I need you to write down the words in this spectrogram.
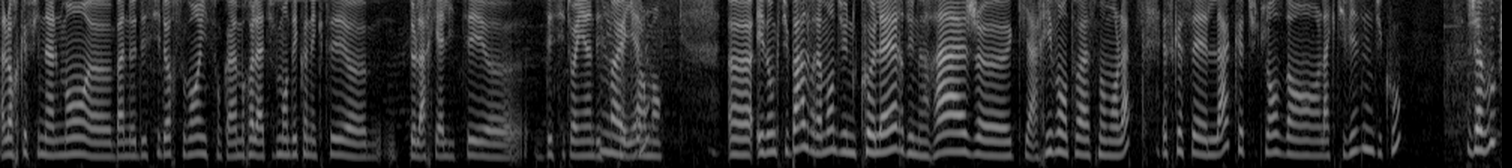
alors que finalement, euh, bah, nos décideurs, souvent, ils sont quand même relativement déconnectés euh, de la réalité euh, des citoyens et des citoyennes. et donc tu parles vraiment d'une colère, d'une rage qui arrive en toi à ce moment-là. Est-ce que c'est là que tu te lances dans l'activisme du coup? J'avoue que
